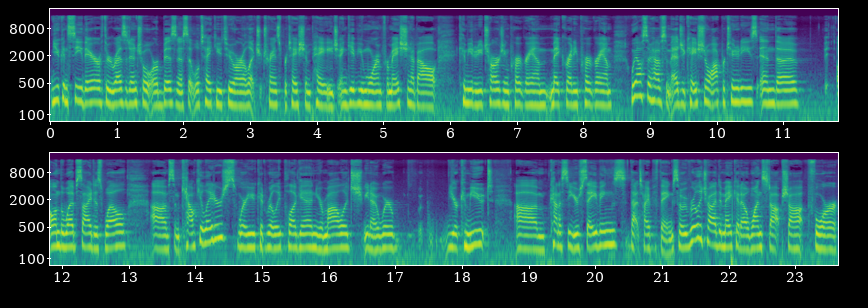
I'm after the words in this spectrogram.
you can see there through residential or business, it will take you to our electric transportation page and give you more information about community charging program, Make Ready program. We also have some educational opportunities in the on the website as well uh, some calculators where you could really plug in your mileage, you know, where your commute, um, kind of see your savings, that type of thing. So we really tried to make it a one stop shop for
